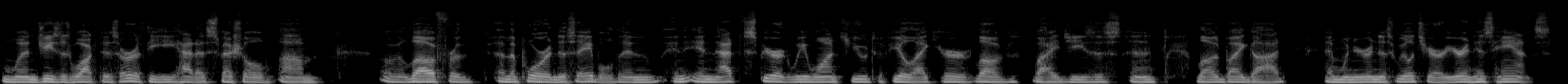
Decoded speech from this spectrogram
when jesus walked this earth he had a special um, love for the poor and disabled. And in, in that spirit we want you to feel like you're loved by jesus and loved by god. And when you're in this wheelchair you're in his hands.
